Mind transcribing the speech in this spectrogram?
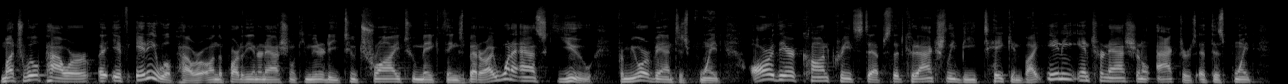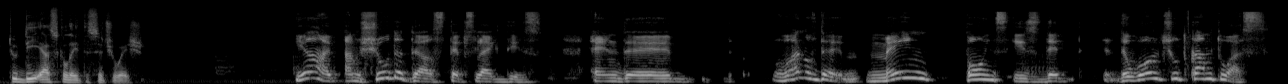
much willpower, uh, if any willpower, on the part of the international community to try to make things better. I want to ask you, from your vantage point, are there concrete steps that could actually be taken by any international actor? Actors at this point to de escalate the situation? Yeah, I'm sure that there are steps like this. And uh, one of the main points is that the world should come to us,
